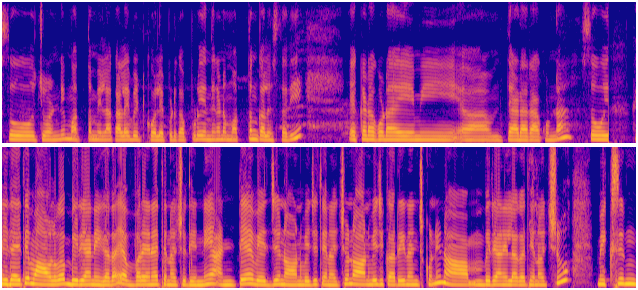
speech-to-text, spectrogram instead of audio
సో చూడండి మొత్తం ఇలా కలయబెట్టుకోవాలి ఎప్పటికప్పుడు. ఎందుకంటే మొత్తం కలుస్తుంది. ఎక్కడ కూడా ఏమీ తేడా రాకుండా. సో ఇదైతే మామూలుగా బిర్యానీ కదా ఎవరైనా తినొచ్చు దీన్ని. అంటే వెజ్ నాన్ వెజ్ తినొచ్చు. నాన్ వెజ్ కర్రీ నంచుకుని నా బిర్యానీ లాగా తినొచ్చు. మిక్సింగ్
